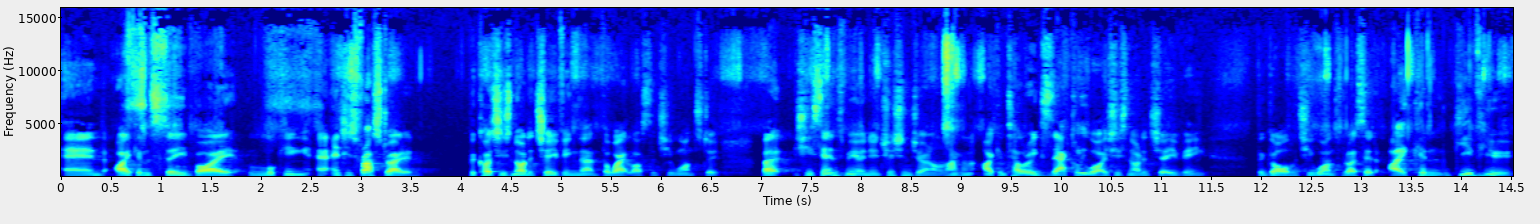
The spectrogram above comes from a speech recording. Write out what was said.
and I can see by looking at, and she's frustrated because she's not achieving the, the weight loss that she wants to. But she sends me a nutrition journal, and I can, I can tell her exactly why she's not achieving the goal that she wants. But I said, I can give you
